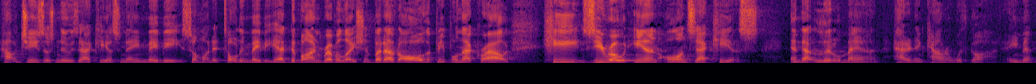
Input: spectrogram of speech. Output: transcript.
how Jesus knew Zacchaeus' name. Maybe someone had told him, maybe he had divine revelation, but of all the people in that crowd, he zeroed in on Zacchaeus, and that little man had an encounter with God. Amen.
